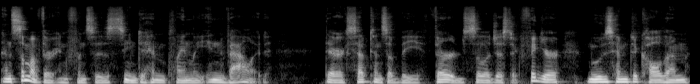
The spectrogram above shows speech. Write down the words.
And some of their inferences seem to him plainly invalid. Their acceptance of the third syllogistic figure moves him to call them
